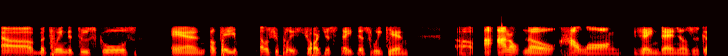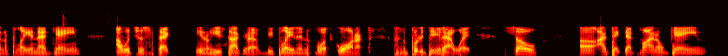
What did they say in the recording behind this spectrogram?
uh, between the two schools. And okay, you, LSU plays Georgia State this weekend. Uh, I, I don't know how long Jayden Daniels is going to play in that game. I would suspect, you know, he's not going to be playing in the fourth quarter. Put it to you that way. So uh, I think that final game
